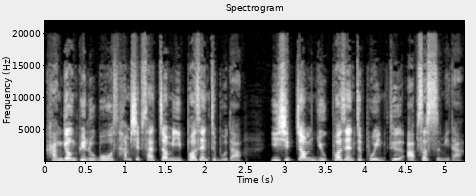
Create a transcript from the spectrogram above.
강경필 후보 34.2%보다 20.6%포인트 앞섰습니다.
